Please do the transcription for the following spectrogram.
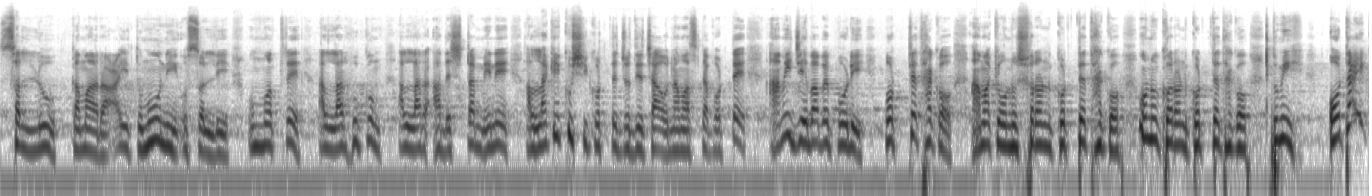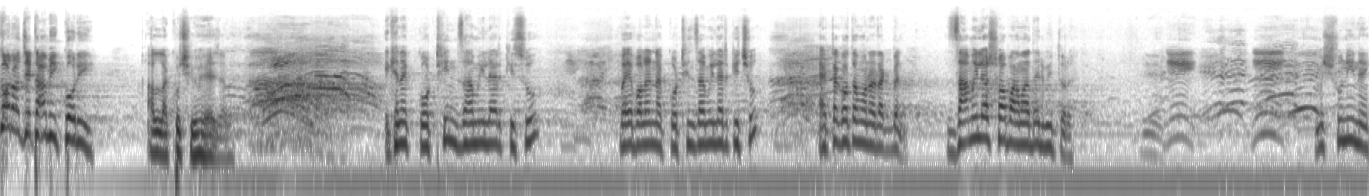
সল্লু কামার আই তুমুনি উসল্লি উম্মত্রে আল্লাহর হুকুম, আল্লাহর আদেশটা মেনে আল্লাহকে খুশি করতে যদি চাও নামাজটা পড়তে, আমি যেভাবে পড়ি, পড়তে থাকো, আমাকে অনুসরণ করতে থাকো, অনুকরণ করতে থাকো, তুমি ওটাই করো যেটা আমি করি, আল্লাহ খুশি হয়ে যাবে। এখানে কঠিন জামিলার কিছু? ভাই বলেন না, কঠিন জামিলার কিছু? একটা কথা মনে রাখবেন, জামিলা সব আমাদের ভিতরে। আমি শুনি নাই।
